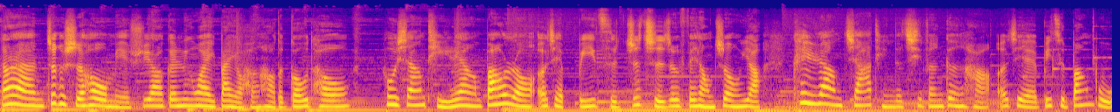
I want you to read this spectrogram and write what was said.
当然，这个时候我们也需要跟另外一半有很好的沟通，互相体谅、包容，而且彼此支持，这个非常重要，可以让家庭的气氛更好，而且彼此帮补，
